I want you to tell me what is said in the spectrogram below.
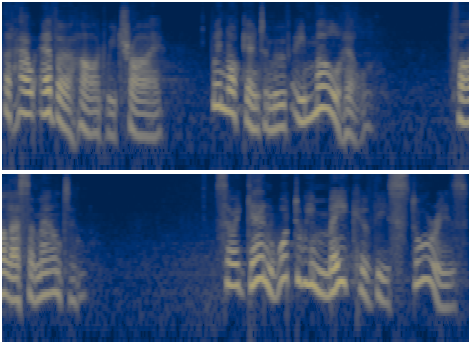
that however hard we try, we're not going to move a molehill, far less a mountain. So, again, what do we make of these stories,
